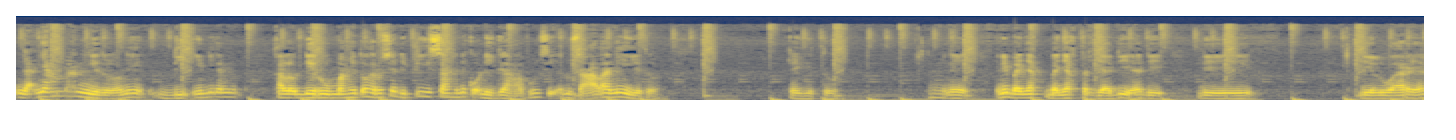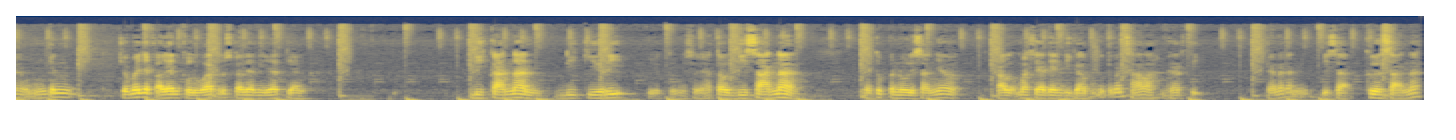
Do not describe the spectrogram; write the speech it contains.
nggak nyaman gitu loh. Ini di ini kan kalau di rumah itu harusnya dipisah. Ini kok digabung sih? Aduh salah nih gitu. Kayak gitu. Nah, ini ini banyak banyak terjadi ya di di di luar ya. Mungkin coba aja kalian keluar terus kalian lihat yang di kanan di kiri gitu misalnya atau di sana. Itu penulisannya kalau masih ada yang digabung itu kan salah berarti karena kan bisa ke sana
